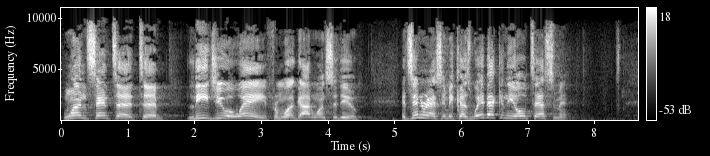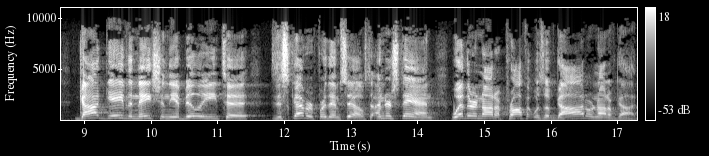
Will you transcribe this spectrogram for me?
one sent to, to lead you away from what God wants to do. It's interesting because way back in the Old Testament, God gave the nation the ability to discover for themselves, to understand whether or not a prophet was of God or not of God.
